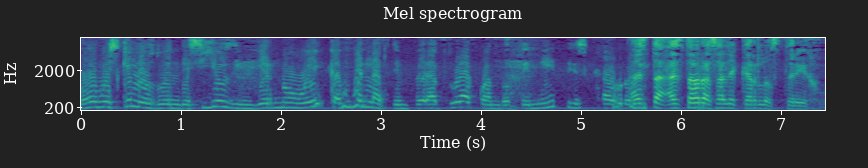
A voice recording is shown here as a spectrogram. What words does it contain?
oh, güey, es que los duendecillos de invierno, güey, cambian la temperatura cuando te metes, cabrón. A esta, a esta hora sale Carlos Trejo.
